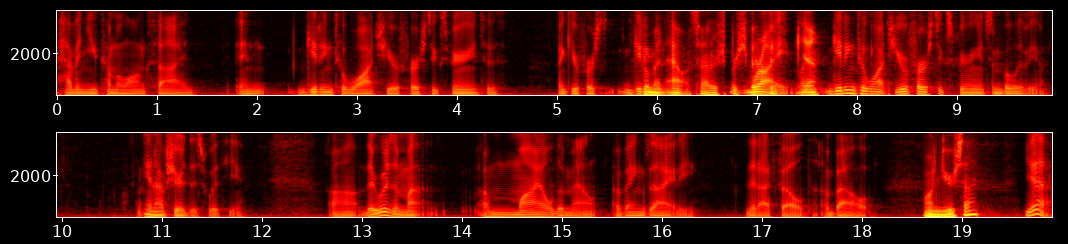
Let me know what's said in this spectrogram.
having you come alongside and getting to watch your first experiences, like your first getting from an outsider's perspective. right, like yeah. getting to watch your first experience in Bolivia, and I've shared this with you. Uh, there was a mi- a mild amount of anxiety that I felt about On your side? yeah.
